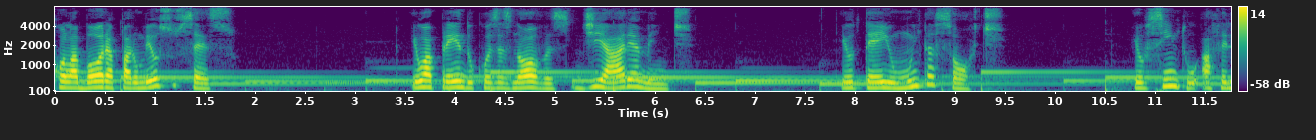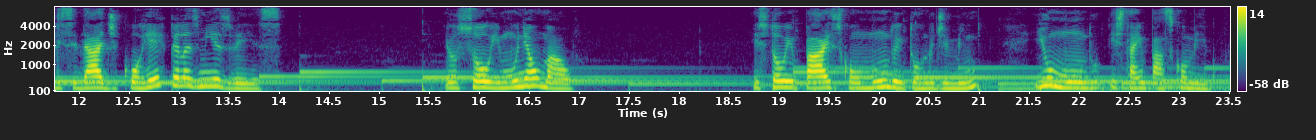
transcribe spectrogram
colabora para o meu sucesso. Eu aprendo coisas novas diariamente. Eu tenho muita sorte. Eu sinto a felicidade correr pelas minhas veias. Eu sou imune ao mal. Estou em paz com o mundo em torno de mim e o mundo está em paz comigo.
